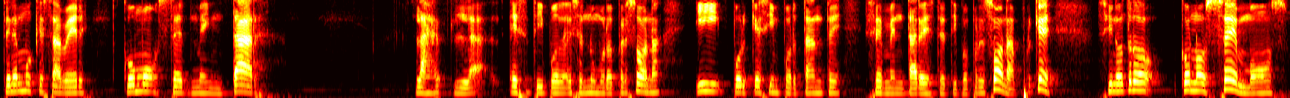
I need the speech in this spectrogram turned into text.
tenemos que saber cómo segmentar ese tipo de ese número de personas y por qué es importante segmentar este tipo de personas. Porque si nosotros conocemos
